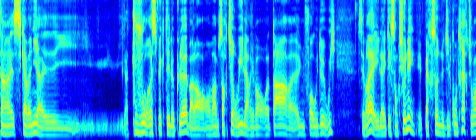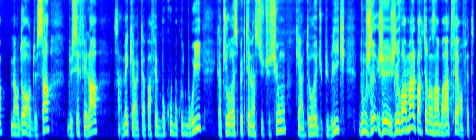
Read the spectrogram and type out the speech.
Un- Cavani, a- il, a toujours respecté le club. Alors on va me sortir, oui, il arrive en retard euh, une fois ou deux. Oui, c'est vrai, il a été sanctionné et personne ne dit le contraire, tu vois. Mais en dehors de ça, de ces faits-là, c'est un mec qui n'a pas fait beaucoup, beaucoup de bruit, qui a toujours respecté l'institution, qui a adoré du public. Donc je le vois mal partir dans un bras de fer, en fait.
